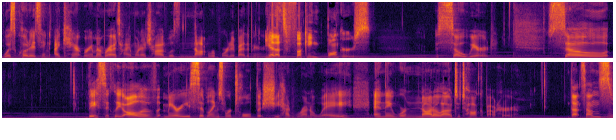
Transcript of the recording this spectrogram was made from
was quoted saying, I can't remember a time when a child was not reported by the parents. Yeah, that's fucking bonkers. so weird. So basically, all of Mary's siblings were told that she had run away and they were not allowed to talk about her. That sounds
